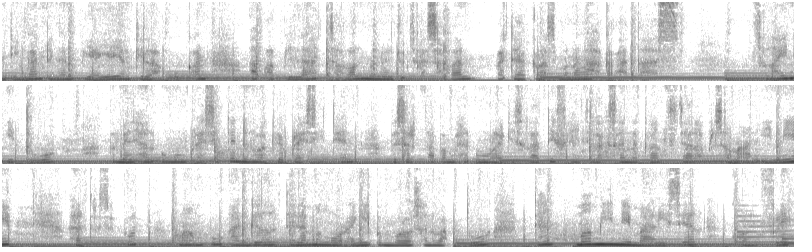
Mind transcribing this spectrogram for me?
dibandingkan dengan biaya yang dilakukan apabila calon menunjuk sasaran pada kelas menengah ke atas. Selain itu, pemilihan umum presiden dan wakil presiden beserta pemilihan umum legislatif yang dilaksanakan secara bersamaan ini, hal tersebut mampu andil dalam mengurangi pemborosan waktu dan meminimalisir konflik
